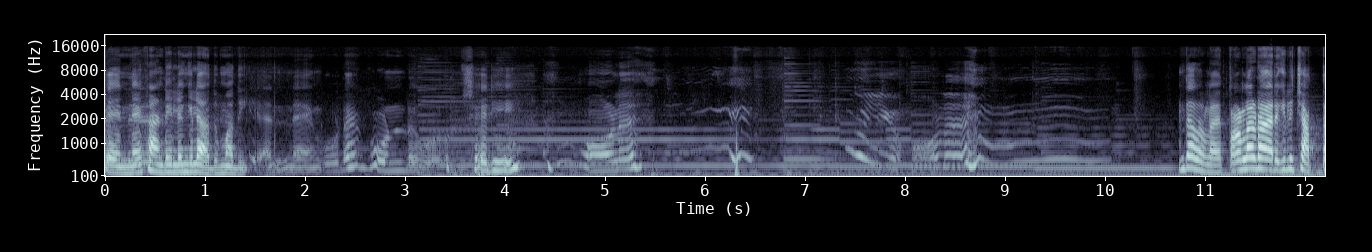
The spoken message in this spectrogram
എന്നെ കണ്ടില്ലെങ്കിൽ അത് മതി. എന്നെയും കൂടെ കൊണ്ടുപോകും. ശരി. മോളെ. മോളെ. എന്താ തൊള്ളേ? തൊള്ളയുടെ ആരെങ്കിലും ചത്ത?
